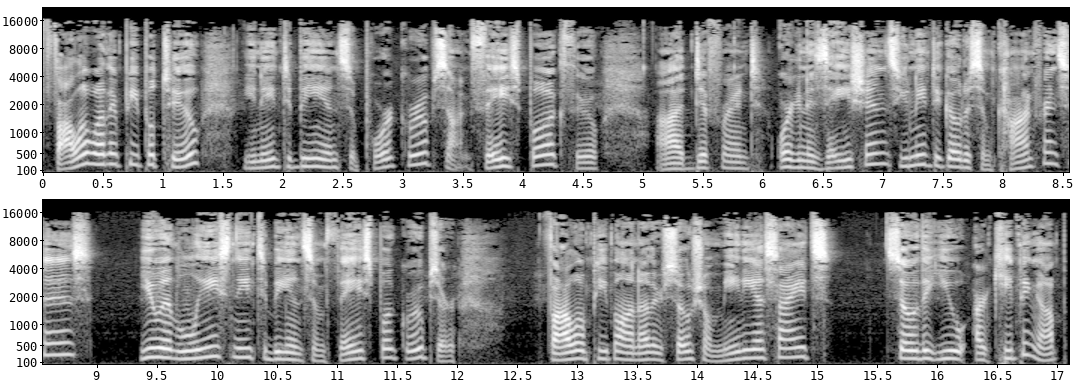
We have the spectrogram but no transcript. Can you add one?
follow other people too. You need to be in support groups on Facebook through uh, different organizations. You need to go to some conferences. You at least need to be in some Facebook groups or follow people on other social media sites so that you are keeping up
